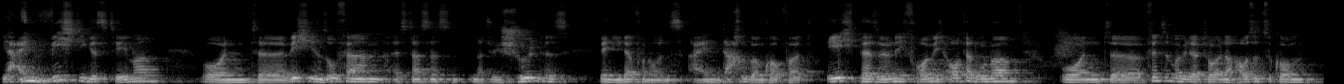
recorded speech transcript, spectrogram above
ja, ein wichtiges Thema und äh, wichtig insofern, als dass es natürlich schön ist, wenn jeder von uns ein Dach über dem Kopf hat. Ich persönlich freue mich auch darüber und äh, finde es immer wieder toll, nach Hause zu kommen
